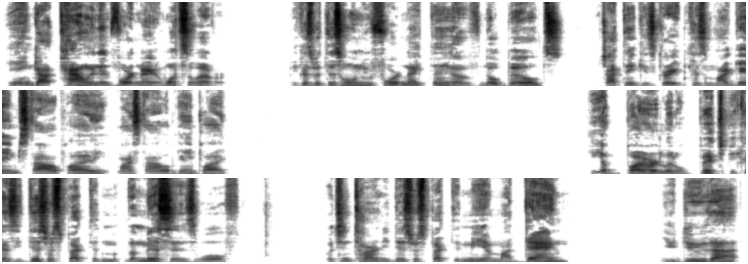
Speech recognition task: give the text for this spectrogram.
He ain't got talent in Fortnite whatsoever. Because with this whole new Fortnite thing of no builds, which I think is great because of my game style play, my style of gameplay, He a butthurt little bitch because he disrespected the Mrs. Wolf, which in turn he disrespected me and my den. You do that,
